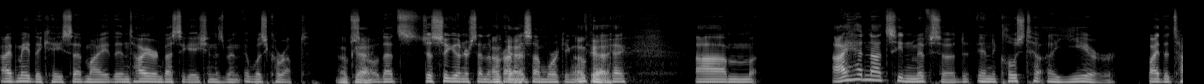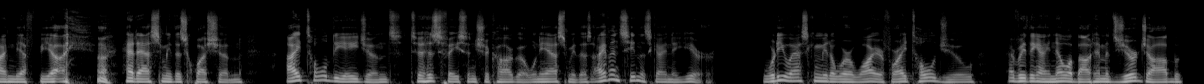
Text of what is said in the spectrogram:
I've made the case that my the entire investigation has been it was corrupt. Okay. So that's just so you understand the Okay. premise I'm working with. here, Okay. okay. Um, I had not seen Mifsud in close to a year by the time the FBI Huh. had asked me this question. I told the agent to his face in Chicago when he asked me this, I haven't seen this guy in a year. What are you asking me to wear a wire for? I told you everything I know about him. It's your job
